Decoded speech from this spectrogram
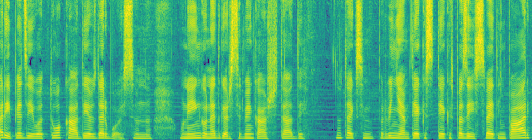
arī piedzīvot to, kā Dievs darbojas. Un, un Inga un Edgars ir vienkārši tādi, nu, teiksim, par viņiem tie, kas, tie, kas pazīst svētiņu pāri,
